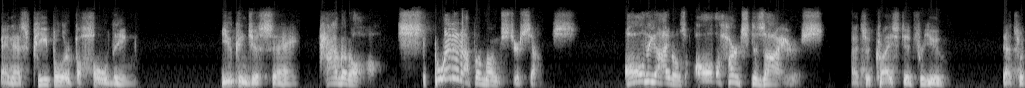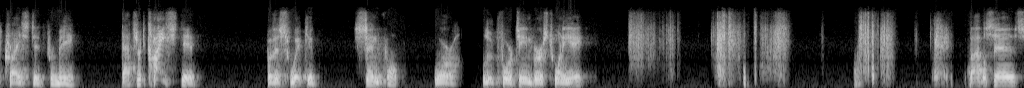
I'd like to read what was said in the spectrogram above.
And as people are beholding, you can just say, have it all. Split it up amongst yourselves. All the idols, all the heart's desires. That's what Christ did for you. That's what Christ did for me. That's what Christ did for this wicked, sinful world. Luke 14, verse 28. Bible says,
